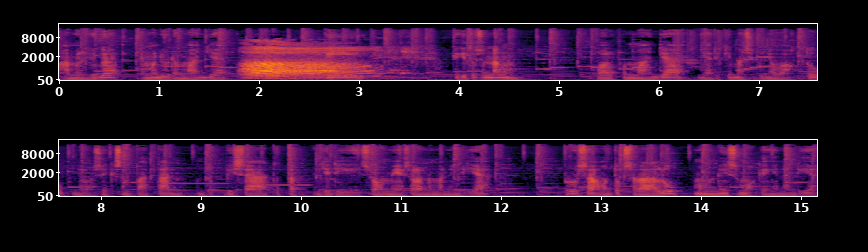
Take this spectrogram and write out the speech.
hamil juga emang dia udah manja. Tapi begitu seneng. Walaupun manja ya Ricky masih punya waktu punya waktu kesempatan untuk bisa tetap menjadi suami yang selalu nemenin dia. Berusaha untuk selalu memenuhi semua keinginan dia.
